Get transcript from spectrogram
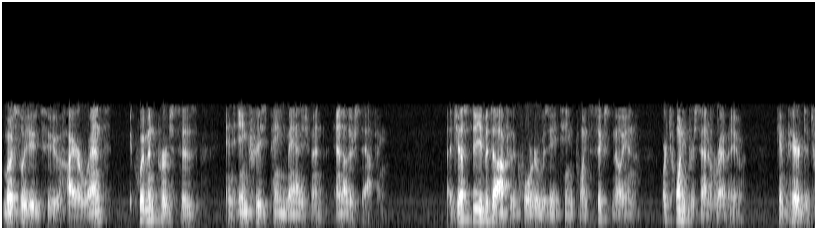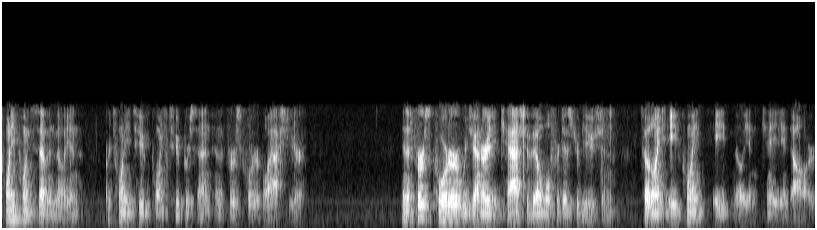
mostly due to higher rent, equipment purchases, and increased pain management and other staffing. Adjusted EBITDA for the quarter was 18.6 million, or 20% of revenue, compared to 20.7 million, or 22.2% in the first quarter of last year. In the first quarter, we generated cash available for distribution totaling 8.8 million Canadian dollars,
